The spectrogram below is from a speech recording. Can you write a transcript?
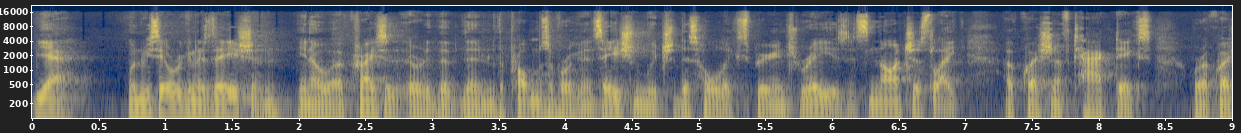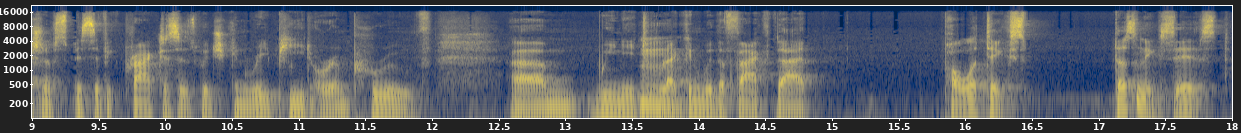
yeah when we say organization, you know, a crisis or the, the, the, problems of organization, which this whole experience raised, it's not just like a question of tactics or a question of specific practices which you can repeat or improve. Um, we need to mm. reckon with the fact that politics doesn't exist.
